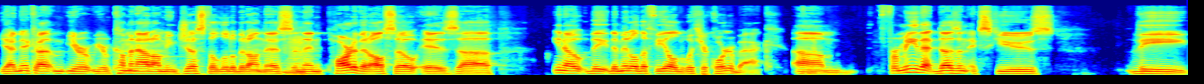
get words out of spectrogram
Yeah, Nick, uh, you're you're coming out on me just a little bit on this, mm-hmm. and then part of it also is, uh, you know, the the middle of the field with your quarterback. Um, for me, that doesn't excuse the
